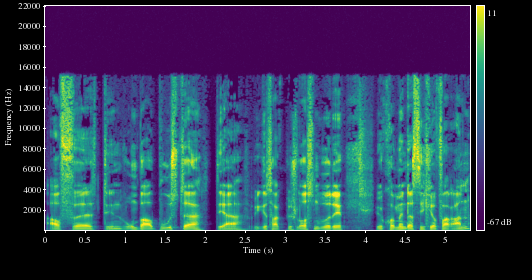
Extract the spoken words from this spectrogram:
auf äh, den Wohnbau-Booster, der, wie gesagt, beschlossen wurde. Wir kommen da sicher voran.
